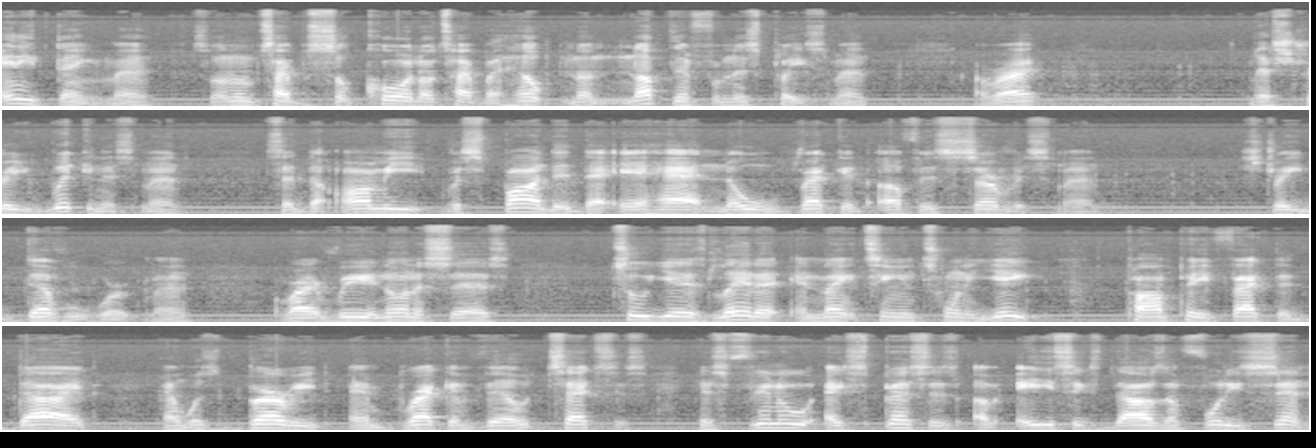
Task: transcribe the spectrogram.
anything, man. So no type of support, no type of help, no, nothing from this place, man. All right. That's straight wickedness, man. Said the army responded that it had no record of his service, man. Straight devil work, man. All right, reading on it says, two years later in 1928, Pompey Factor died and was buried in Brackettville, Texas. His funeral expenses of $86.40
